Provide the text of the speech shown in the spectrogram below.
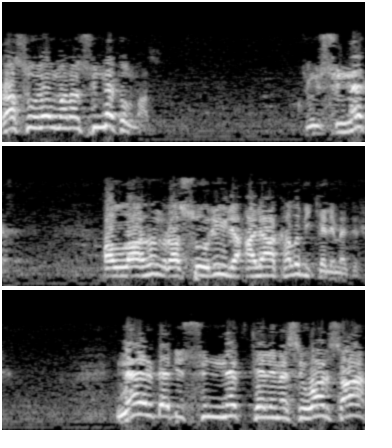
Resul olmadan sünnet olmaz. Çünkü sünnet Allah'ın Resulü ile alakalı bir kelimedir. Nerede bir sünnet kelimesi varsa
